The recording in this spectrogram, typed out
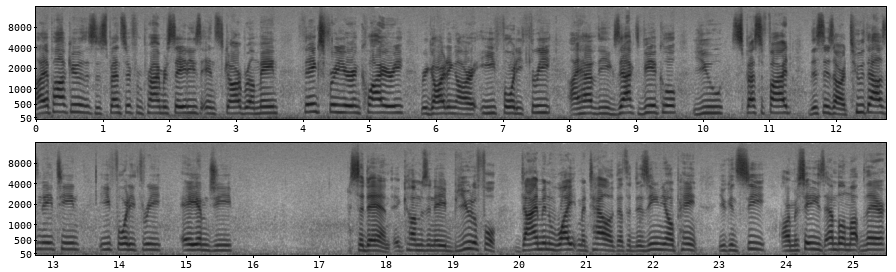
Hi Apaku, this is Spencer from Prime Mercedes in Scarborough, Maine. Thanks for your inquiry regarding our E43. I have the exact vehicle you specified. This is our 2018 E43 AMG sedan. It comes in a beautiful diamond white metallic. That's a Designo paint. You can see our Mercedes emblem up there.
